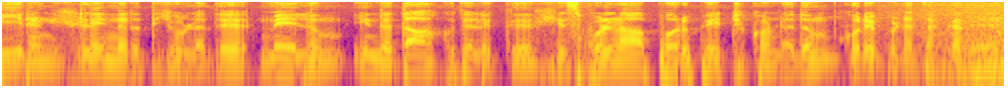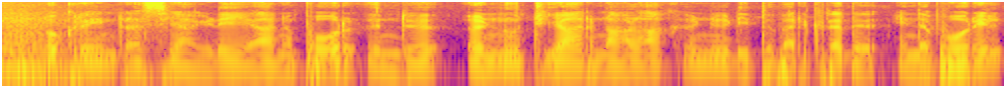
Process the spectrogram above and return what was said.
பீரங்கிகளை நிறுத்தியுள்ளது. மேலும் இந்த தாக்குதலுக்கு ஹிஸ்புல்லா பொறுப்பேற்றுக் கொண்டதும் குறிப்பிடத்தக்கது. உக்ரைன் ரஷ்யா இடையேயான போர் இன்று எண்ணூற்றி ஆறு நாளாக நீடித்து வருகிறது. இந்த போரில்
